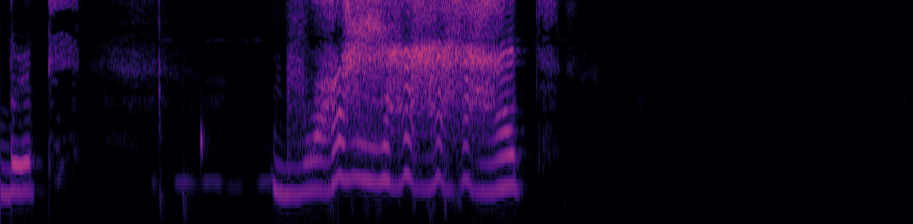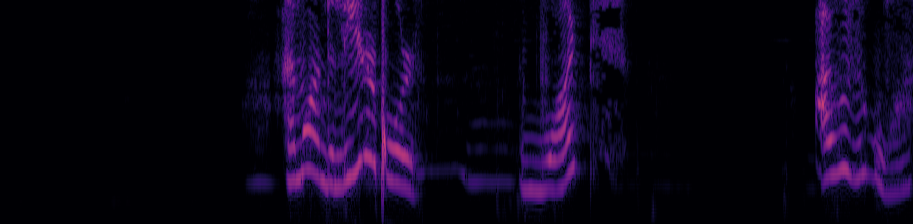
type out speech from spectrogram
Burps. What? I'm on the leaderboard. What? I was what?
